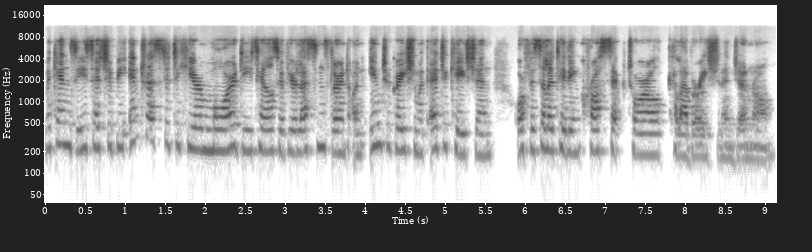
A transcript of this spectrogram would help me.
Mackenzie says she'd be interested to hear more details of your lessons learned on integration with education or facilitating cross-sectoral collaboration in general.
